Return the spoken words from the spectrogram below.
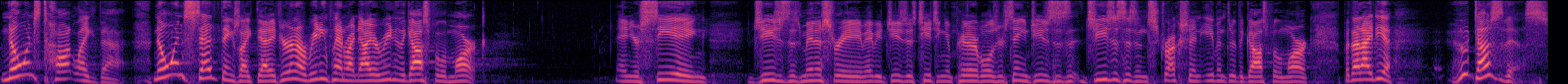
no one's taught like that. No one said things like that. If you're in our reading plan right now, you're reading the Gospel of Mark, and you're seeing Jesus' ministry, maybe Jesus teaching in parables, you're seeing Jesus' Jesus's instruction even through the Gospel of Mark. But that idea, who does this?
